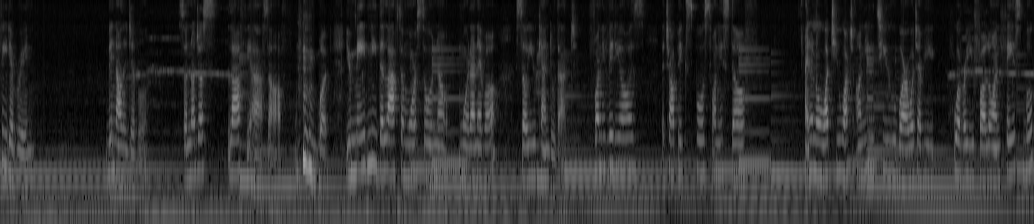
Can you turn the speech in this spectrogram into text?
feed your brain. Be knowledgeable. So, not just laugh your mm. ass off. but you may need the laughter more so now more than ever. So you can do that. Funny videos, the tropics post funny stuff. I don't know what you watch on YouTube or whatever you, whoever you follow on Facebook,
